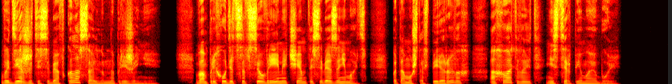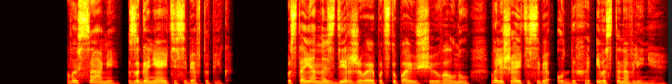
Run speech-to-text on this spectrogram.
вы держите себя в колоссальном напряжении. Вам приходится все время чем-то себя занимать, потому что в перерывах охватывает нестерпимая боль. Вы сами загоняете себя в тупик. Постоянно сдерживая подступающую волну, вы лишаете себя отдыха и восстановления.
